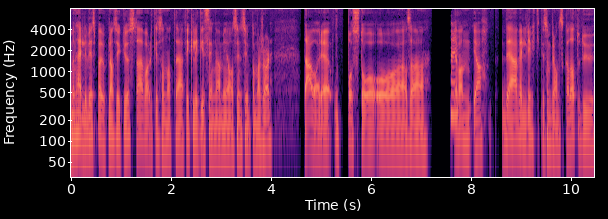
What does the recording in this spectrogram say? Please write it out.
men heldigvis på Haukeland sykehus, der var det ikke sånn at jeg fikk ligge i senga mi og synes synd på meg sjøl. Der var det opp og stå og altså det, var, ja, det er veldig viktig som brannskade at du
